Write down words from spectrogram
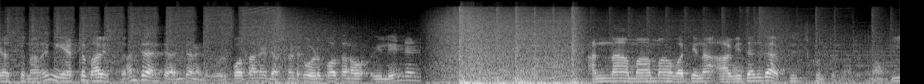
చేస్తున్నారని నేను ఎట్లా భావిస్తాను. అంతే అంతే అంతేనండి. ఓడిపోతాను డెఫినెట్గా ఓడిపోతాను వీళ్ళు ఏంటంటే అన్న మామ వదిన ఆ విధంగా పిలుచుకుంటున్నారు. ఈ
